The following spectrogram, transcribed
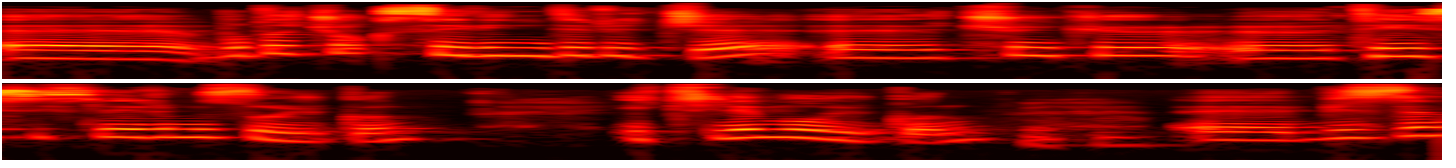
E, bu da çok sevindirici. E, çünkü e, tesislerimiz uygun. iklim uygun. E, bizim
